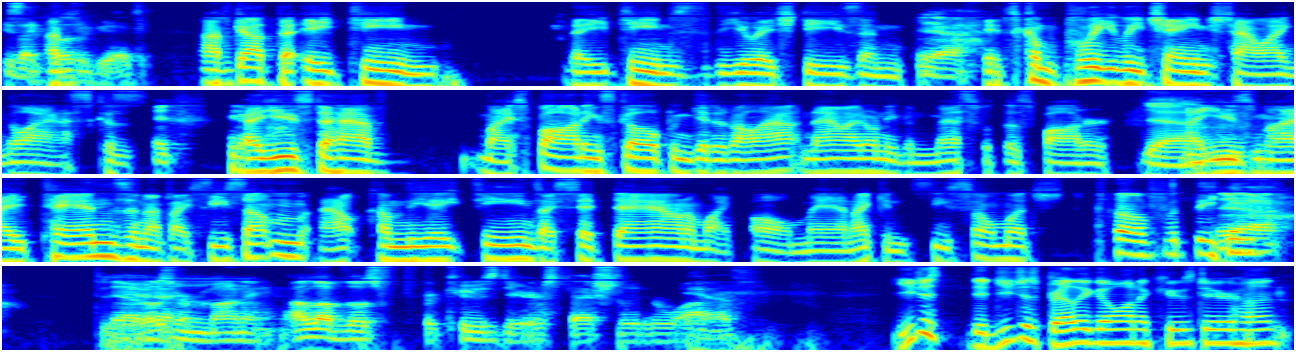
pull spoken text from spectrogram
he's like, those are good. I've got the 18, the 18s, the UHDs, and Yeah. it's completely changed how I glass because It- I used to have my spotting scope and get it all out. Now I don't even mess with the spotter. yeah. I use my 10s, and if I see something, out come the 18s. I sit down. I'm like, oh man, I can see so much stuff with these. Yeah. Dude. Yeah. Those are money. I love those for Coues deer, especially. They're wild. You just did you just barely go on a Coues deer hunt?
